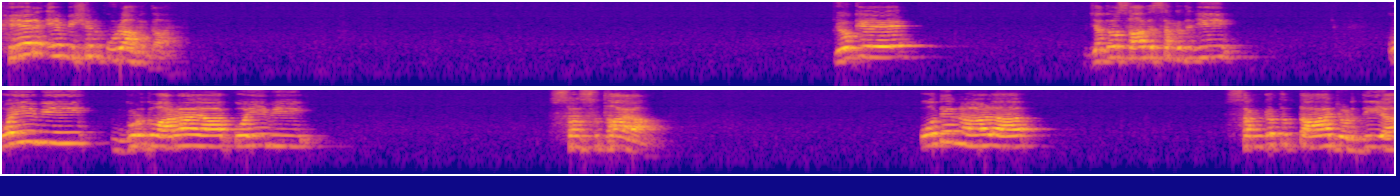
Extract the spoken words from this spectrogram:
ਫਿਰ ਇਹ ਮਿਸ਼ਨ ਪੂਰਾ ਹੁੰਦਾ ਹੈ ਕਿਉਂਕਿ ਜਦੋਂ ਸਾਧ ਸੰਗਤ ਜੀ ਕੋਈ ਵੀ ਗੁਰਦੁਆਰਾ ਆ, ਕੋਈ ਵੀ ਸੰਸਥਾ ਆ, ਉਹਦੇ ਨਾਲ ਸੰਗਤ ਤਾਂ ਜੁੜਦੀ ਆ,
